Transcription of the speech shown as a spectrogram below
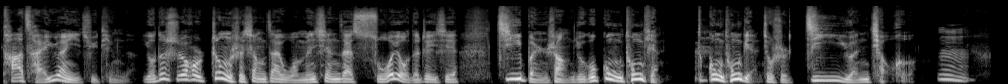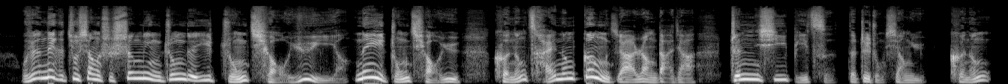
他才愿意去听的。有的时候正是像在我们现在所有的这些，基本上有个共通点，共通点就是机缘巧合。嗯我觉得那个就像是生命中的一种巧遇一样，那种巧遇可能才能更加让大家珍惜彼此的这种相遇，可能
